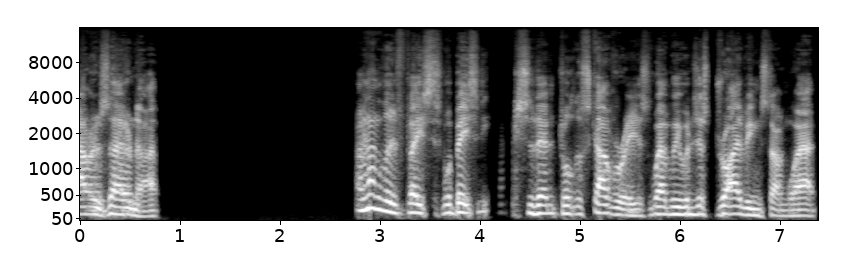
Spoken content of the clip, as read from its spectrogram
Arizona. A lot of those places were basically accidental discoveries where we were just driving somewhere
